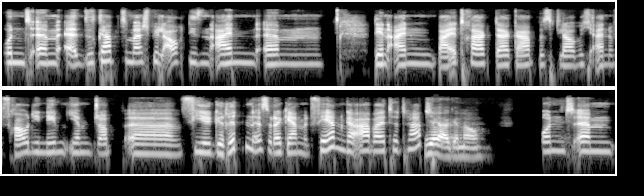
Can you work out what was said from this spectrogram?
Und ähm, äh, es gab zum Beispiel auch diesen einen, ähm, den einen Beitrag, da gab es, glaube ich, eine Frau, die neben ihrem Job äh, viel geritten ist oder gern mit Pferden gearbeitet hat. Ja, genau. Und ähm,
